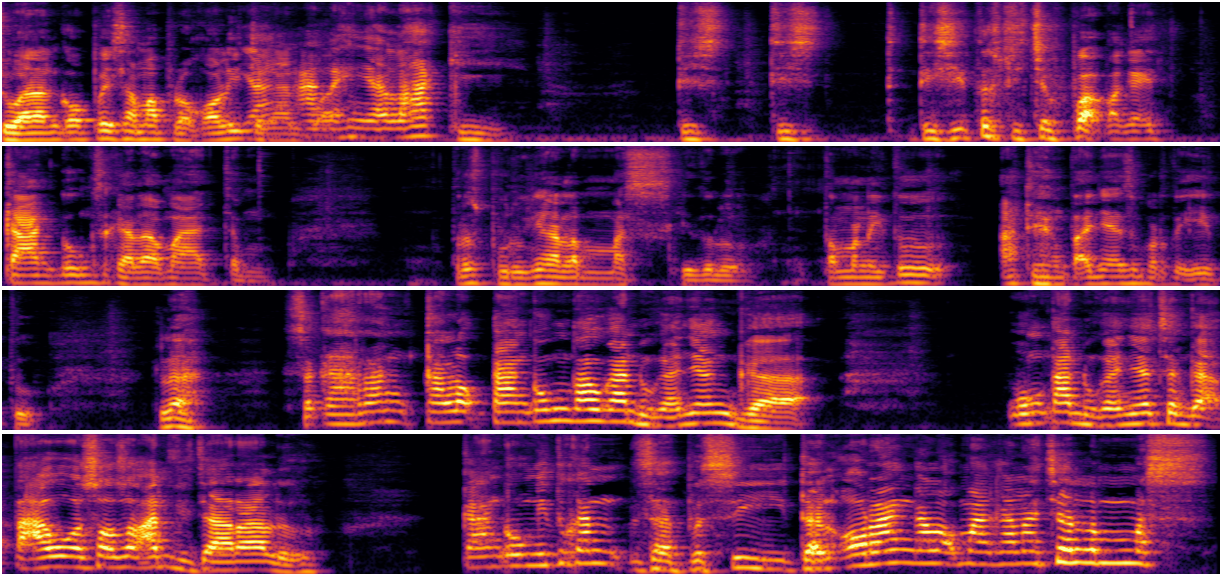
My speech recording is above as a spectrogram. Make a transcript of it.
jualan kopi sama brokoli Yang dengan anehnya lagi di di di situ dicoba pakai kangkung segala macem terus burungnya lemes gitu loh. Teman itu ada yang tanya seperti itu. Lah sekarang kalau kangkung tahu kandungannya enggak? Wong kandungannya aja enggak tahu sok-sokan bicara loh kangkung itu kan zat besi dan orang kalau makan aja lemes.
